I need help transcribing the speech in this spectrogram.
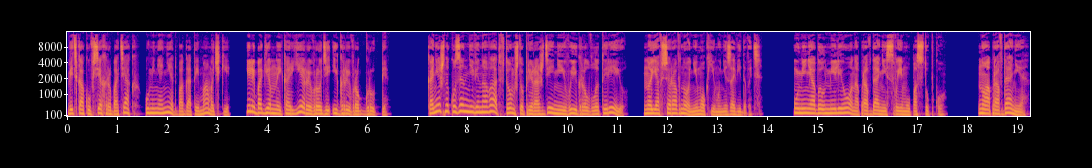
ведь, как у всех работяг, у меня нет богатой мамочки или богемной карьеры вроде игры в рок-группе. Конечно, кузен не виноват в том, что при рождении выиграл в лотерею, но я все равно не мог ему не завидовать. У меня был миллион оправданий своему поступку. Но оправдания,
